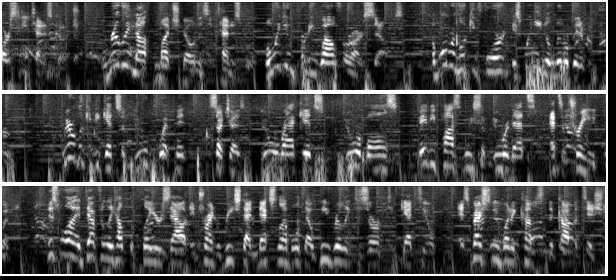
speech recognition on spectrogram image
varsity tennis coach. We're really not much known as a tennis school, but we do pretty well for ourselves. And what we're looking for is we need a little bit of improvement. We're looking to get some new equipment, such as newer rackets, newer balls, maybe possibly some newer nets, and some training equipment. This will definitely help the players out in trying to reach that next level that we really deserve to get to, especially when it comes to the competition.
